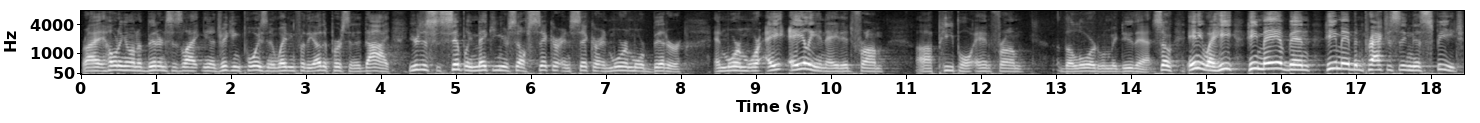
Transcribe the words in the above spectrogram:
Right? Holding on to bitterness is like, you know, drinking poison and waiting for the other person to die. You're just simply making yourself sicker and sicker and more and more bitter and more and more a- alienated from uh, people and from the Lord when we do that. So anyway, he, he may have been he may have been practicing this speech,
